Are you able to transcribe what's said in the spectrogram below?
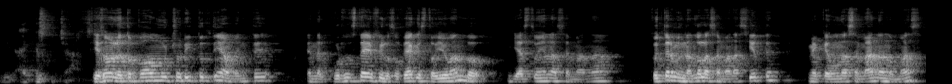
y hay que escuchar. Y eso me lo he topado mucho ahorita últimamente en el curso este de filosofía que estoy llevando. Ya estoy en la semana, estoy terminando la semana 7, me queda una semana nomás,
